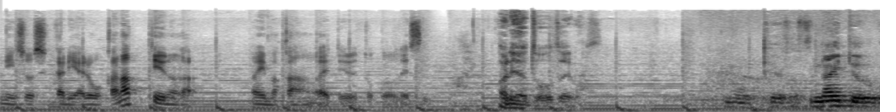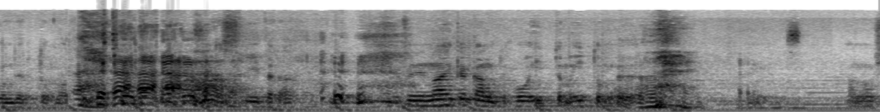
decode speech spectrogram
臨床しっかりやろうかなっていうのが、まあ、今考えているところです。ありがとうございますもう警察泣いて喜んでると思って 話聞いたら別に内科官って法医行ってもいいと思うよ。あの一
